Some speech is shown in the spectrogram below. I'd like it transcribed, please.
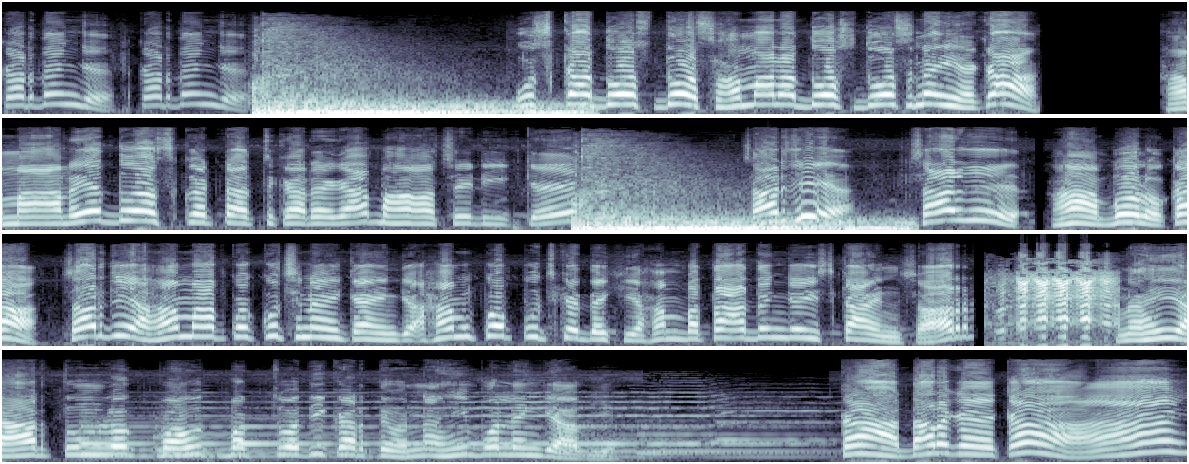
कर देंगे कर देंगे। उसका दोस्त दोस्त, हमारा दोस्त दोस्त नहीं है का हमारे दोस्त को टच करेगा भौसड़ी के। Sir ji sir ji. हाँ बोलो का सर जी, हम आपको कुछ नहीं कहेंगे। हमको पूछ के देखिए, हम बता देंगे इसका आंसर नहीं यार, तुम लोग बहुत बकचोदी करते हो, नहीं बोलेंगे अब ये। का डर गए का आय?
